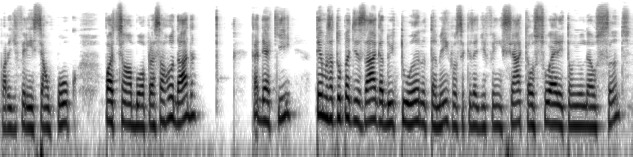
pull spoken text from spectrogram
para diferenciar um pouco, pode ser uma boa para essa rodada. Cadê aqui? Temos a dupla de zaga do Ituano também, que você quiser diferenciar, que é o Sueliton e o Léo Santos,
